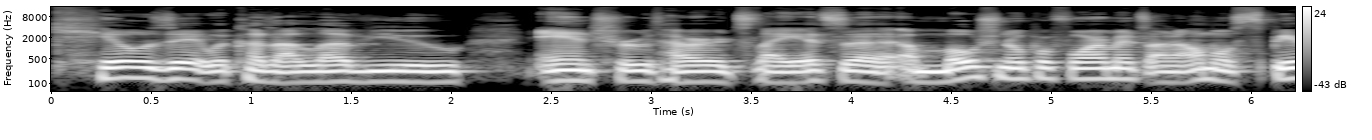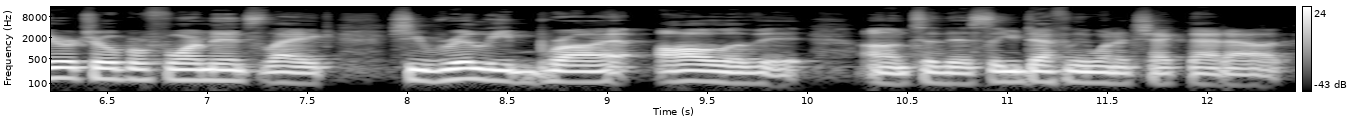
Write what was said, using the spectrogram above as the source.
kills it with "Cause I Love You" and "Truth Hurts." Like it's a emotional performance, an almost spiritual performance. Like she really brought all of it um, to this. So you definitely want to check that out.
